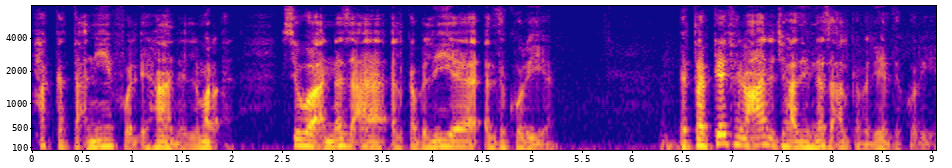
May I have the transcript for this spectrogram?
حق التعنيف والإهانة للمرأة سوى النزعة القبلية الذكورية. طيب كيف نعالج هذه النزعة القبلية الذكورية؟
